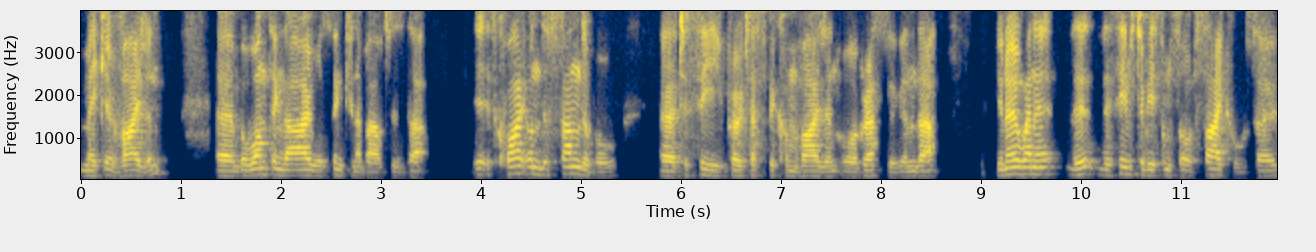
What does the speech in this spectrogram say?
make it violent. Um, but one thing that I was thinking about is that it's quite understandable uh, to see protests become violent or aggressive in that, you know, when it there, there seems to be some sort of cycle. So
